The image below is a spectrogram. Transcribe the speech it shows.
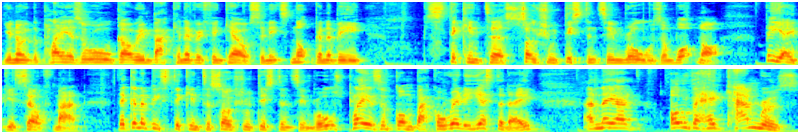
you know the players are all going back and everything else, and it's not going to be sticking to social distancing rules and whatnot. Behave yourself, man. They're going to be sticking to social distancing rules. Players have gone back already yesterday and they had overhead cameras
